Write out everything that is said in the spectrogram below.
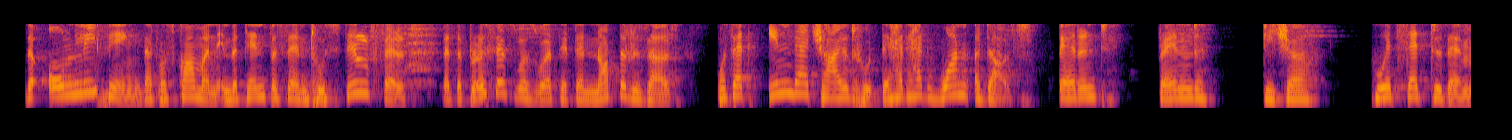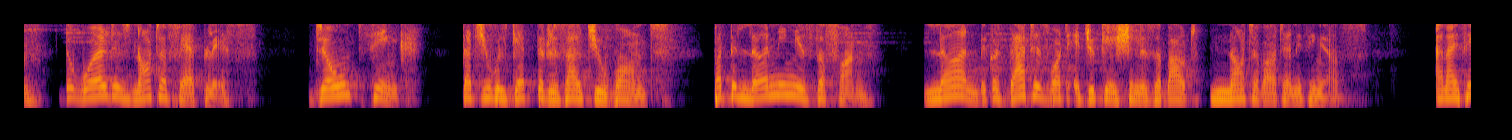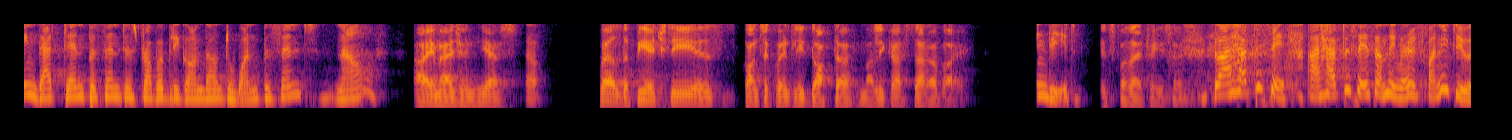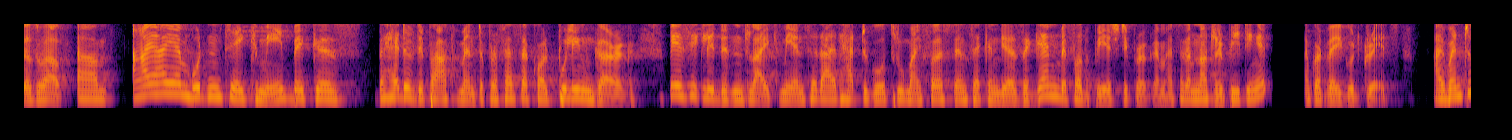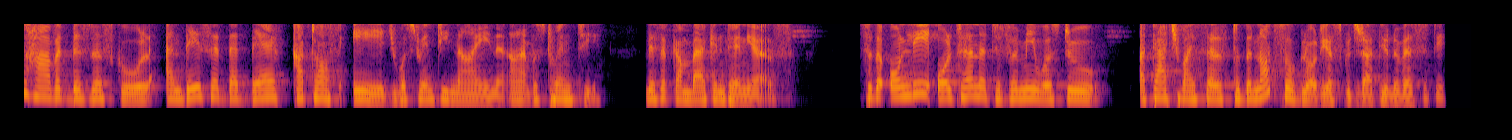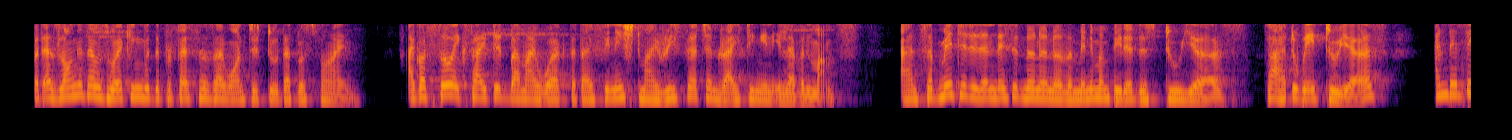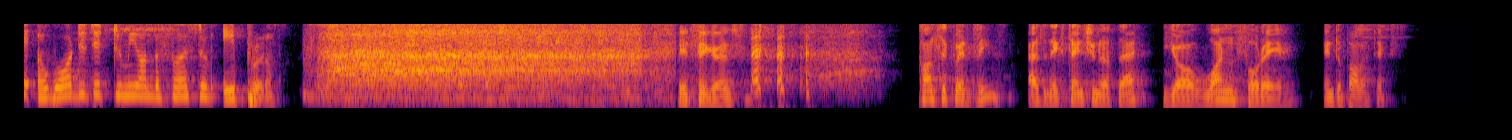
The only thing that was common in the 10% who still felt that the process was worth it and not the result was that in their childhood, they had had one adult, parent, friend, teacher, who had said to them, The world is not a fair place. Don't think that you will get the result you want, but the learning is the fun. Learn because that is what education is about, not about anything else. And I think that 10% has probably gone down to 1% now. I imagine, yes. Oh. Well, the PhD is consequently Dr. Mallika Sarabhai. Indeed. It's for that reason. Though I have to say, I have to say something very funny to you as well. Um, IIM wouldn't take me because the head of department, a professor called Pulin Garg, basically didn't like me and said I'd had to go through my first and second years again before the PhD program. I said, I'm not repeating it. I've got very good grades. I went to Harvard Business School and they said that their cutoff age was 29 and I was 20. They said, come back in 10 years. So the only alternative for me was to attach myself to the not so glorious Gujarat University. But as long as I was working with the professors I wanted to, that was fine. I got so excited by my work that I finished my research and writing in 11 months and submitted it. And they said, no, no, no, the minimum period is two years. So I had to wait two years. And then they awarded it to me on the 1st of April. It figures. Consequently, as an extension of that, your one foray into politics.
